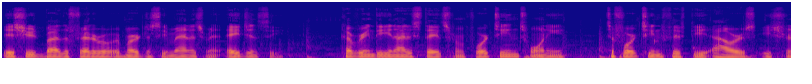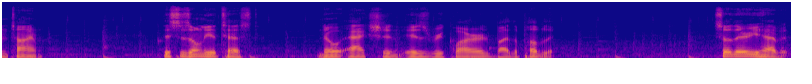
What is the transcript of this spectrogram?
issued by the Federal Emergency Management Agency, covering the United States from 1420 to 1450 hours Eastern Time. This is only a test. No action is required by the public. So there you have it.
